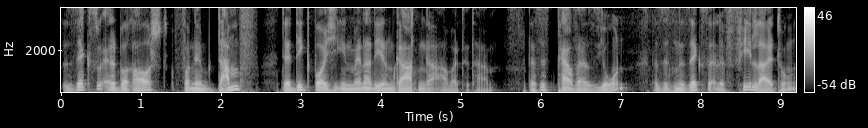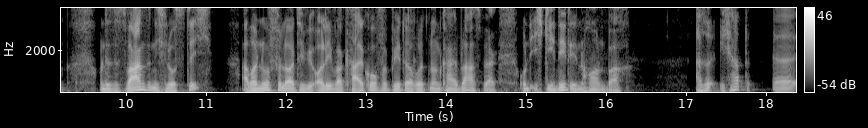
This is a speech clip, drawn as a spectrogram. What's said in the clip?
sexuell berauscht von dem Dampf der dickbäuchigen Männer, die im Garten gearbeitet haben. Das ist Perversion, das ist eine sexuelle Fehlleitung und es ist wahnsinnig lustig, aber nur für Leute wie Oliver Kalkofe, Peter Rütten und Kai Blasberg. Und ich gehe nicht in Hornbach. Also ich habe, äh,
